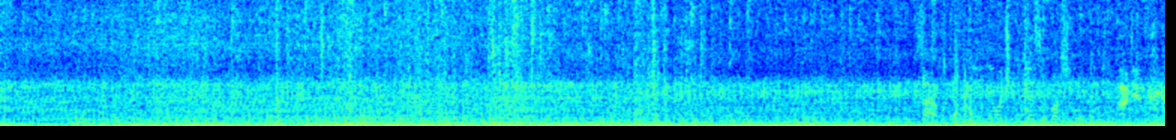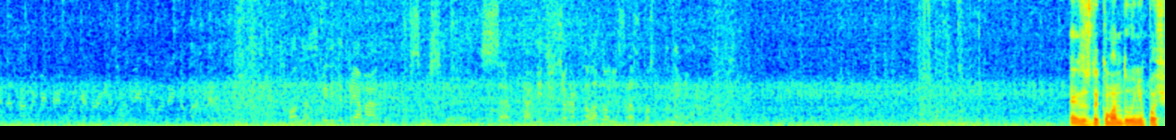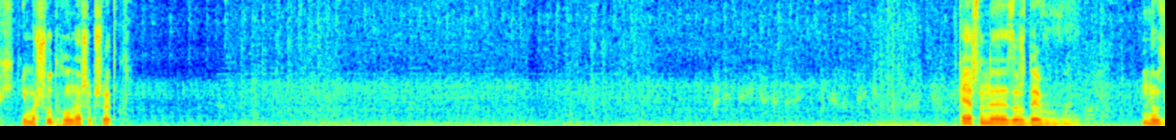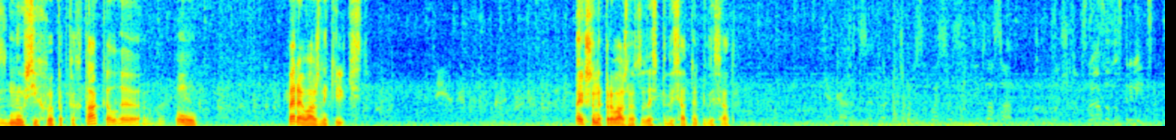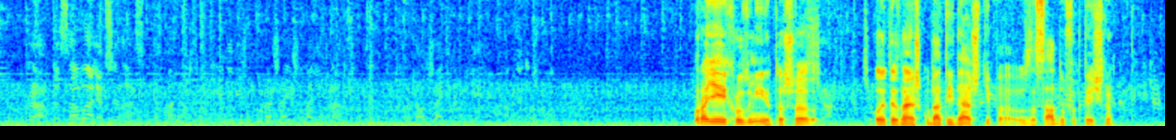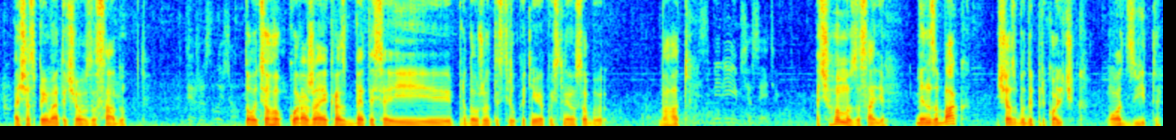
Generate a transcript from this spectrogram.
Як завжди командуванню пофіг який маршрут, головне, щоб швидко. Звісно, не завжди ну, не у всіх випадках так, але ну, переважна кількість. А якщо не переважна, то десь 50 на 50. ничего. Ура, я їх розумію, то що коли ти знаєш, куди ти йдеш, типа в засаду, фактично. А зараз поймете, чого в засаду. Ты же слышал? То цього куража якраз битися і продовжувати стрілкатню якось не особо багато. Смиримся с этим. А чого ми в засаді? Бензобак, і зараз буде прикольчик. От звідти.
